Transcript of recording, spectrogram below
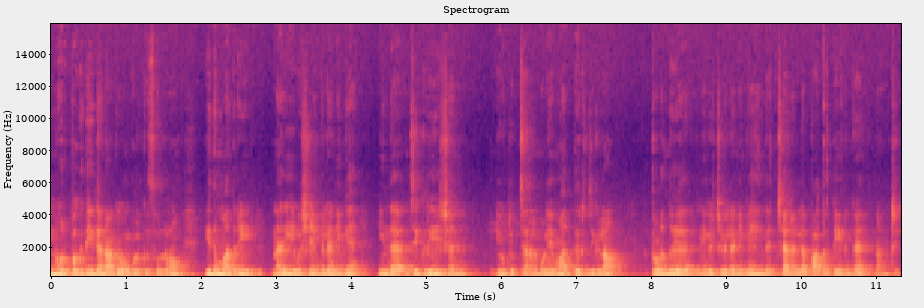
இன்னொரு பகுதியில் நாங்கள் உங்களுக்கு சொல்கிறோம் இது மாதிரி நிறைய விஷயங்களை நீங்கள் இந்த ஜி கிரியேஷன் யூடியூப் சேனல் மூலயமா தெரிஞ்சுக்கலாம். தொடர்ந்து நிகழ்ச்சிகளை நீங்கள் இந்த சேனலில் பார்த்துக்கிட்டே இருங்க. நன்றி.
